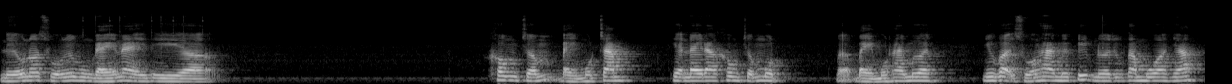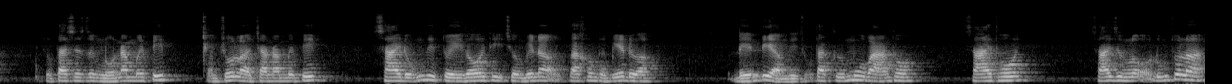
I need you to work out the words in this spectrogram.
Nếu nó xuống đến vùng đáy này thì ờ, uh, 0.7100 hiện nay đang 0.17120 như vậy xuống 20 pip nữa chúng ta mua nhé chúng ta sẽ dừng lỗ 50 pip còn chốt là 150 pip. Sai đúng thì tùy thôi thị trường biến động ta không thể biết được. Đến điểm thì chúng ta cứ mua bán thôi. Sai thôi. Sai dừng lỗ đúng chốt lời.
